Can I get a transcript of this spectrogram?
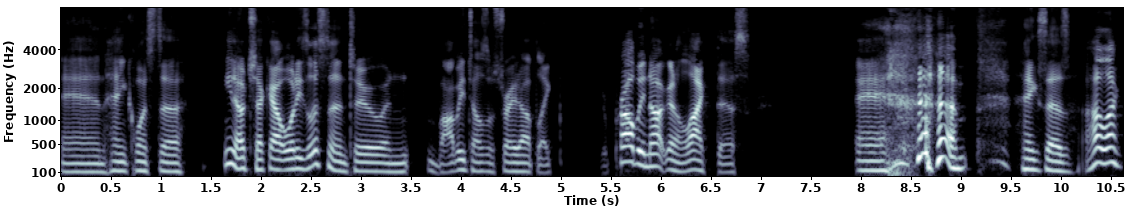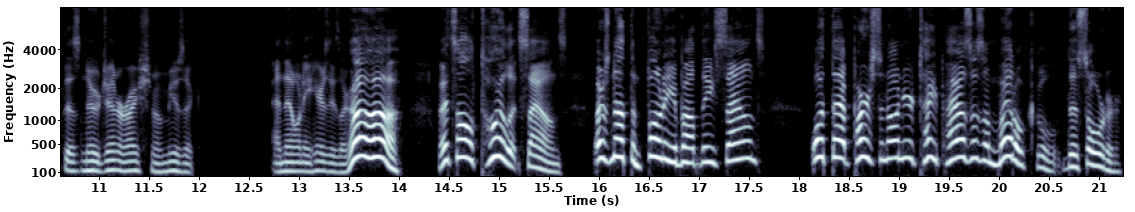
And Hank wants to, you know, check out what he's listening to, and Bobby tells him straight up, like, "You're probably not gonna like this." And Hank says, I like this new generation of music. And then when he hears, it, he's like, oh, oh, it's all toilet sounds. There's nothing funny about these sounds. What that person on your tape has is a medical disorder.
